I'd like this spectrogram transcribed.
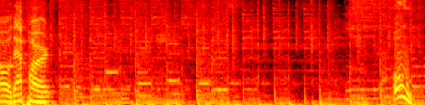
Oh, that part. Oh!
